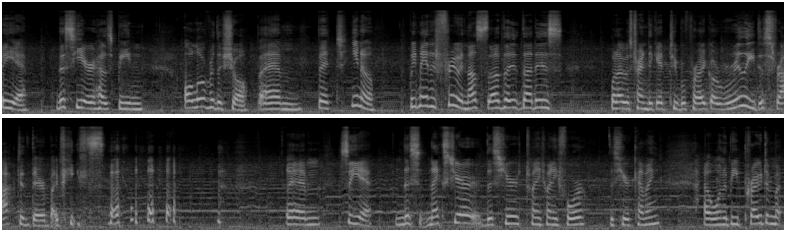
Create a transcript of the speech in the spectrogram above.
but yeah, this year has been all over the shop. Um, but you know, we made it through, and that's uh, that is what I was trying to get to before I got really distracted there by pizza. um, so yeah, this next year, this year, 2024, this year coming, I want to be proud of my,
